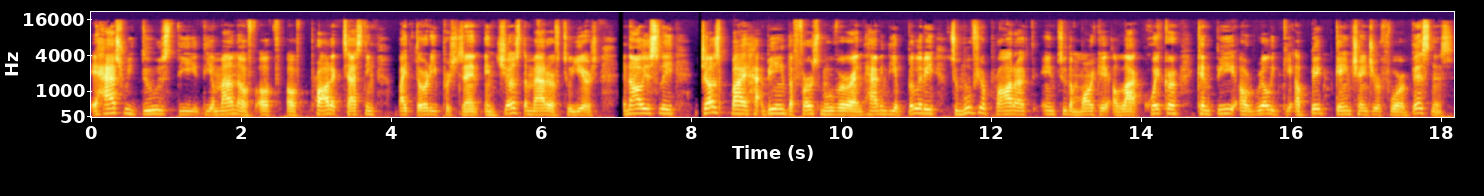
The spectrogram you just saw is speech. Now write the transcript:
it has reduced the the amount of of, of product testing by 30% in just a matter of two years and obviously just by ha- being the first mover and having the ability to move your product into the market a lot quicker can be a really a big game changer for a business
